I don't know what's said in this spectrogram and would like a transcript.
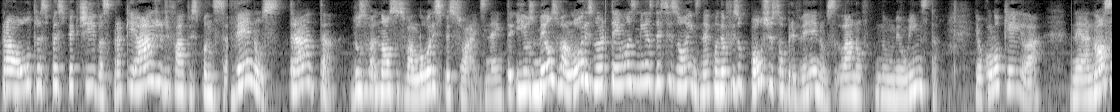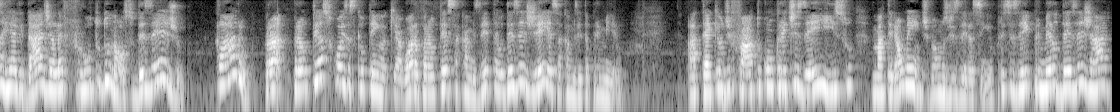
para outras perspectivas, para que haja de fato expansão. Vênus trata dos nossos valores pessoais, né? E os meus valores norteiam as minhas decisões, né? Quando eu fiz o post sobre Vênus lá no, no meu Insta, eu coloquei lá, né? A nossa realidade ela é fruto do nosso desejo. Claro, para eu ter as coisas que eu tenho aqui agora, para eu ter essa camiseta, eu desejei essa camiseta primeiro. Até que eu de fato concretizei isso materialmente, vamos dizer assim. Eu precisei primeiro desejar.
